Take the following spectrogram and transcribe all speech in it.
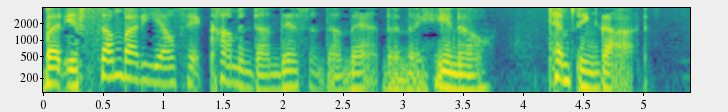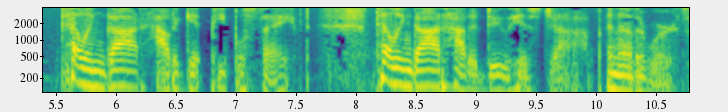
But if somebody else had come and done this and done that, then they, you know, tempting God telling God how to get people saved, telling God how to do His job. In other words,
